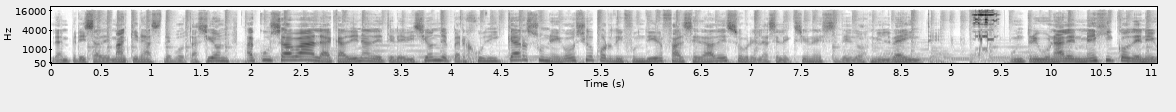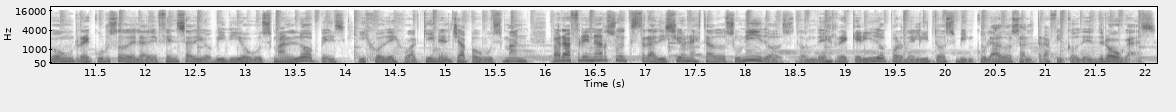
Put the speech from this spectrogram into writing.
La empresa de máquinas de votación acusaba a la cadena de televisión de perjudicar su negocio por difundir falsedades sobre las elecciones de 2020. Un tribunal en México denegó un recurso de la defensa de Ovidio Guzmán López, hijo de Joaquín El Chapo Guzmán, para frenar su extradición a Estados Unidos, donde es requerido por delitos vinculados al tráfico de drogas.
